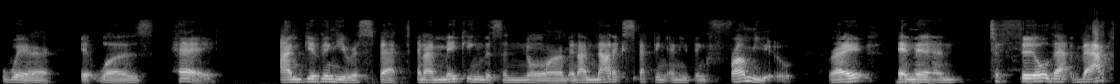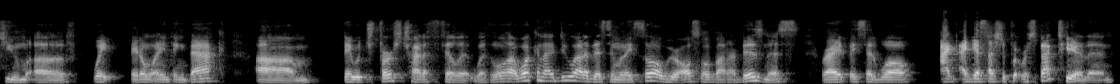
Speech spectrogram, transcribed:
where it was hey I'm giving you respect and I'm making this a norm and I'm not expecting anything from you, right? And then to fill that vacuum of, wait, they don't want anything back. Um, they would first try to fill it with, well, what can I do out of this? And when they saw we were also about our business, right? They said, well, I, I guess I should put respect here then.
